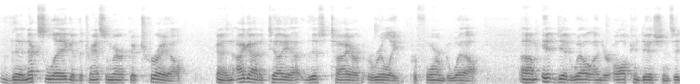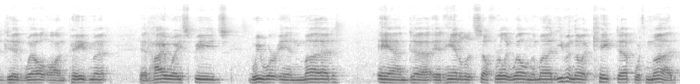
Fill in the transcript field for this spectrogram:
the next leg of the Transamerica Trail and I got to tell you this tire really performed well. Um, it did well under all conditions. It did well on pavement, at highway speeds, we were in mud and uh, it handled itself really well in the mud. Even though it caked up with mud,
